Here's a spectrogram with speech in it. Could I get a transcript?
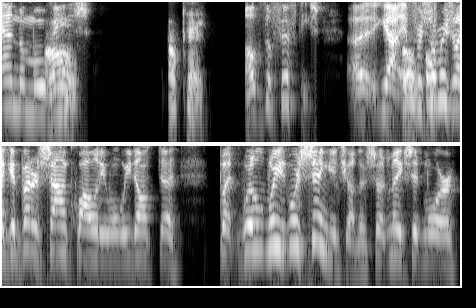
and the Movies. Oh. Okay. Of the 50s. Uh, yeah, oh, for some oh. reason, I get better sound quality when we don't uh, but we'll, we, we're seeing each other, so it makes it more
